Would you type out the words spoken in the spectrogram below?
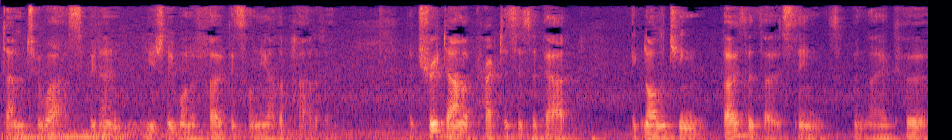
done to us. We don't usually want to focus on the other part of it. But true Dharma practice is about acknowledging both of those things when they occur.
